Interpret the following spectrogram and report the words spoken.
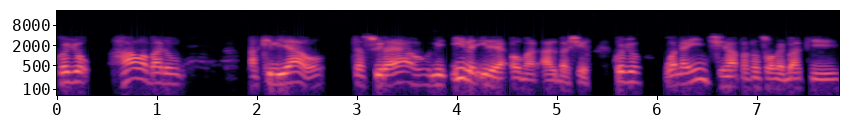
Kwa hivyo hawa bado akili yao, taswira yao ni ile ile ya Omar al Bashir. Kwa hivyo wananchi hapa sasa wamebaki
